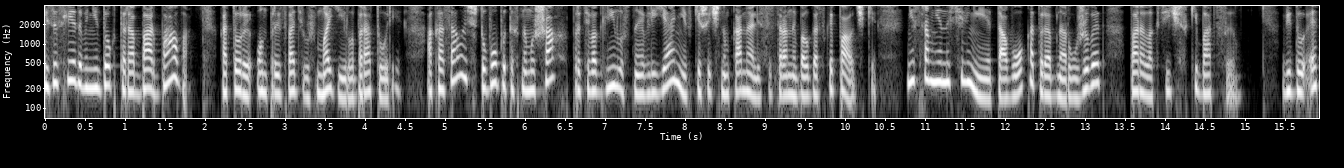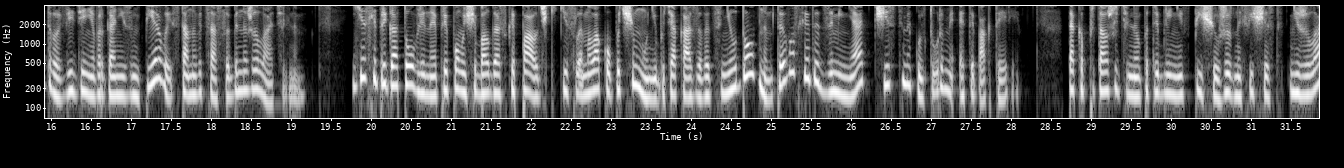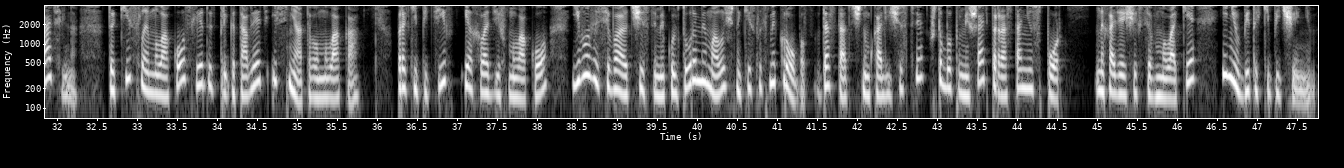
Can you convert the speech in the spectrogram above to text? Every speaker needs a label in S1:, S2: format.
S1: Из исследований доктора Барбава, которые он производил в моей лаборатории, оказалось, что в опытах на мышах противогнилостное влияние в кишечном канале со стороны болгарской палочки несравненно сильнее того, которое обнаруживает паралактический бацилл. Ввиду этого введение в организм первой становится особенно желательным. Если приготовленное при помощи болгарской палочки кислое молоко почему-нибудь оказывается неудобным, то его следует заменять чистыми культурами этой бактерии. Так как продолжительное употребление в пищу жирных веществ нежелательно, то кислое молоко следует приготовлять из снятого молока. Прокипятив и охладив молоко, его засевают чистыми культурами молочно-кислых микробов в достаточном количестве, чтобы помешать прорастанию спор, находящихся в молоке и не убитых кипячением.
